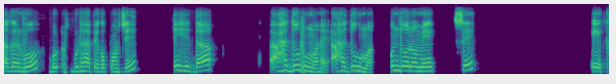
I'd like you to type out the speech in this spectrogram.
اگر وہ بڑھاپے کو پہنچے، اہدا احدو ہوما ہے احدو ہوما ان دونوں میں سے ایک۔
